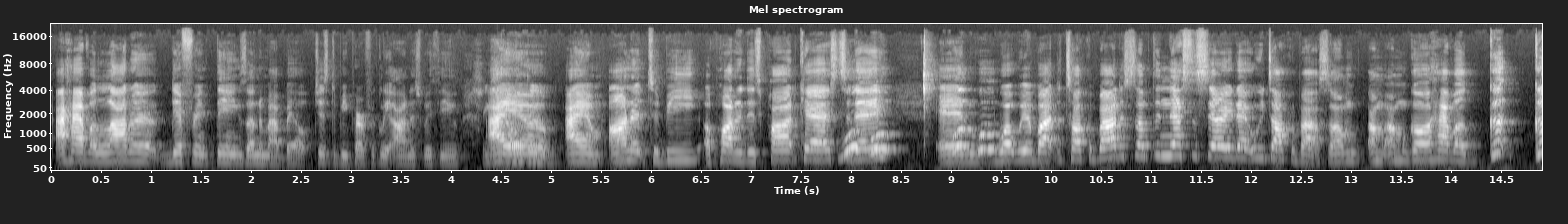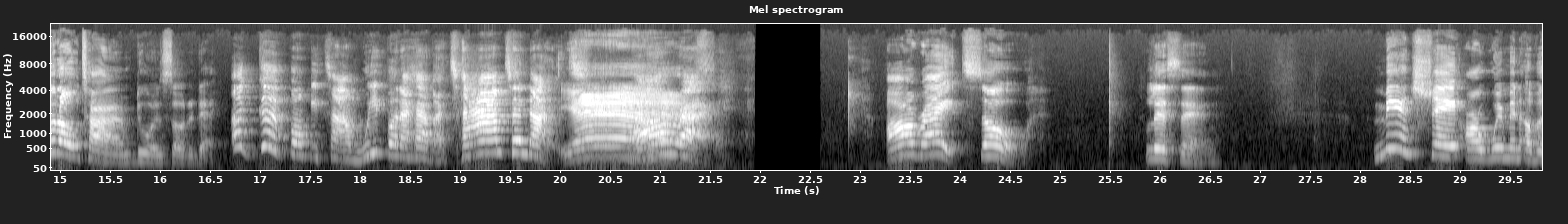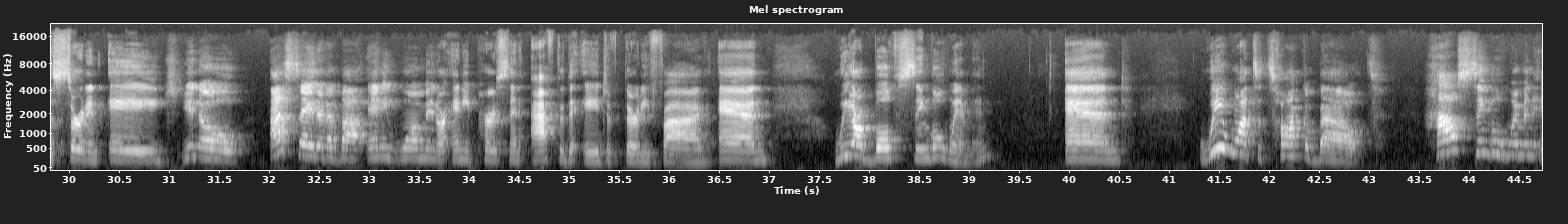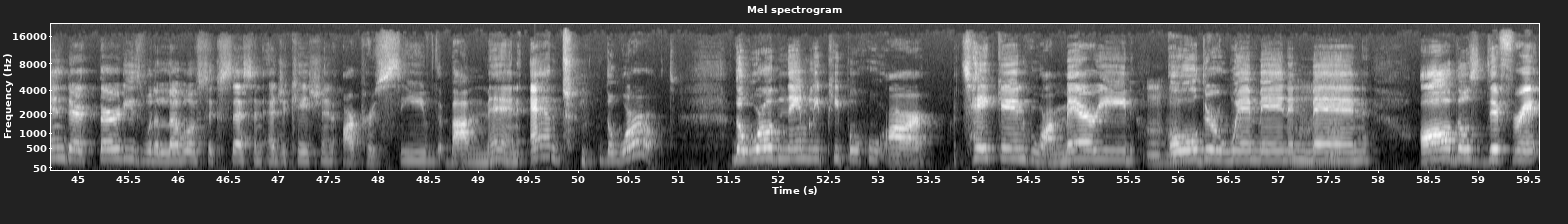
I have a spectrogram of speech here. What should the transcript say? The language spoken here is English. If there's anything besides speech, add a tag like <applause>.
I have a lot of different things under my belt, just to be perfectly honest with you. She I am do. I am honored to be a part of this podcast today. whoop. And whoop. what we're about to talk about is something necessary that we talk about. So I'm I'm, I'm gonna have a good good old time doing so today. A good funky time. We gonna have a time tonight. Yeah. All right. All right. So, listen. Me and Shay are women of a certain age. You know, I say that about any woman or any person after the age of 35. And we are both single women. And we want to talk about how single women in their 30s with a level of success and education are perceived by men and <laughs> the world. The world, namely people who are taken, who are married, Mhm. older women and Mhm. men, all those different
